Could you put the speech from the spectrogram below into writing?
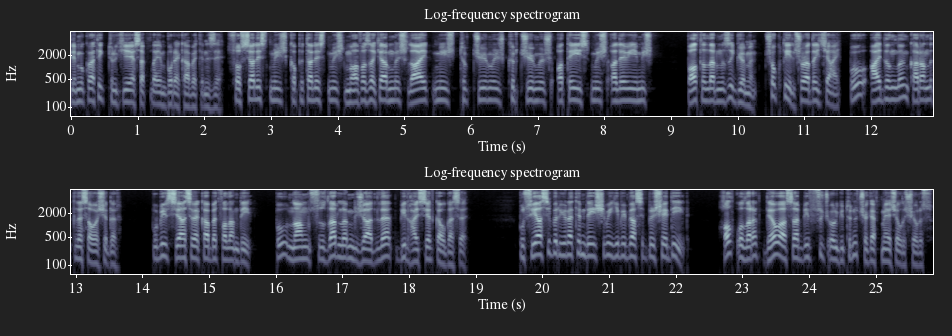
demokratik Türkiye'ye saklayın bu rekabetinizi. Sosyalistmiş, kapitalistmiş, muhafazakarmış, laikmiş, Türkçüymüş, Kürtçüymüş, ateistmiş, Aleviymiş. Baltalarınızı gömün. Çok değil şurada iki ay. Bu aydınlığın karanlıkla savaşıdır. Bu bir siyasi rekabet falan değil. Bu namussuzlarla mücadele bir haysiyet kavgası. Bu siyasi bir yönetim değişimi gibi basit bir şey değil. Halk olarak devasa bir suç örgütünü çökertmeye çalışıyoruz.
